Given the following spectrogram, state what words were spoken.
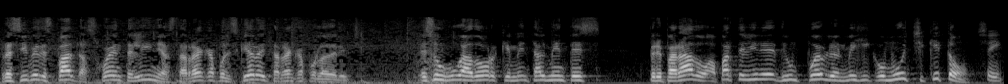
recibe de espaldas, juega entre líneas, te arranca por la izquierda y te arranca por la derecha. Es un jugador que mentalmente es preparado, aparte viene de un pueblo en México muy chiquito. Sí.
